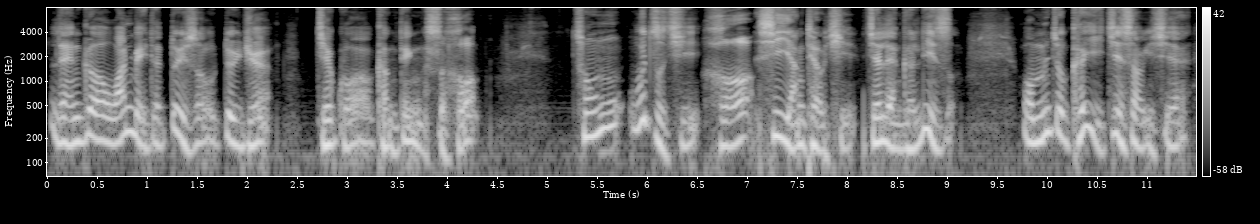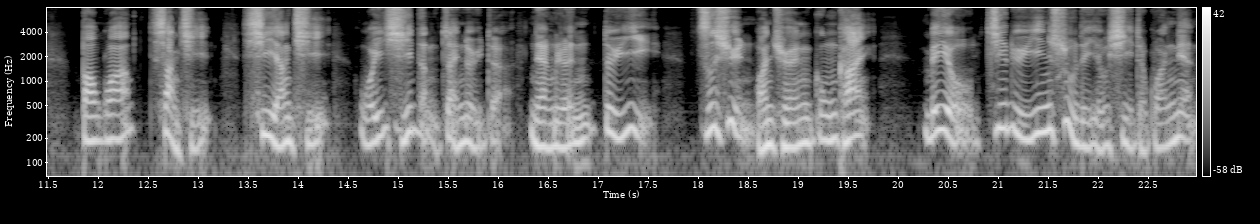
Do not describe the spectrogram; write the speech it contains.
两个完美的对手对决，结果肯定是和。从五子棋和西洋跳棋这两个例子，我们就可以介绍一些包括象棋、西洋棋、围棋等在内的两人对弈，资讯完全公开。没有几率因素的游戏的观念，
